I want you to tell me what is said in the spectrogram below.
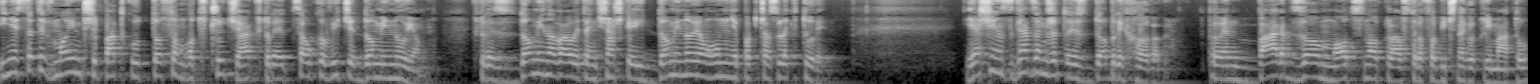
I niestety w moim przypadku to są odczucia, które całkowicie dominują, które zdominowały tę książkę i dominują u mnie podczas lektury. Ja się zgadzam, że to jest dobry horror, pełen bardzo mocno klaustrofobicznego klimatu,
